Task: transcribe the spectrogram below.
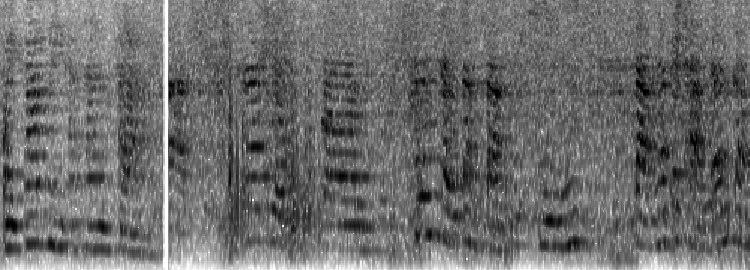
ขออีกภาพหนึ่งค่ะท่านค่ะฆ่าเชื้ออุปกรณ์เครื่องใช้ต่างๆทุกชิ้น ตามมาตรฐานด้านการ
